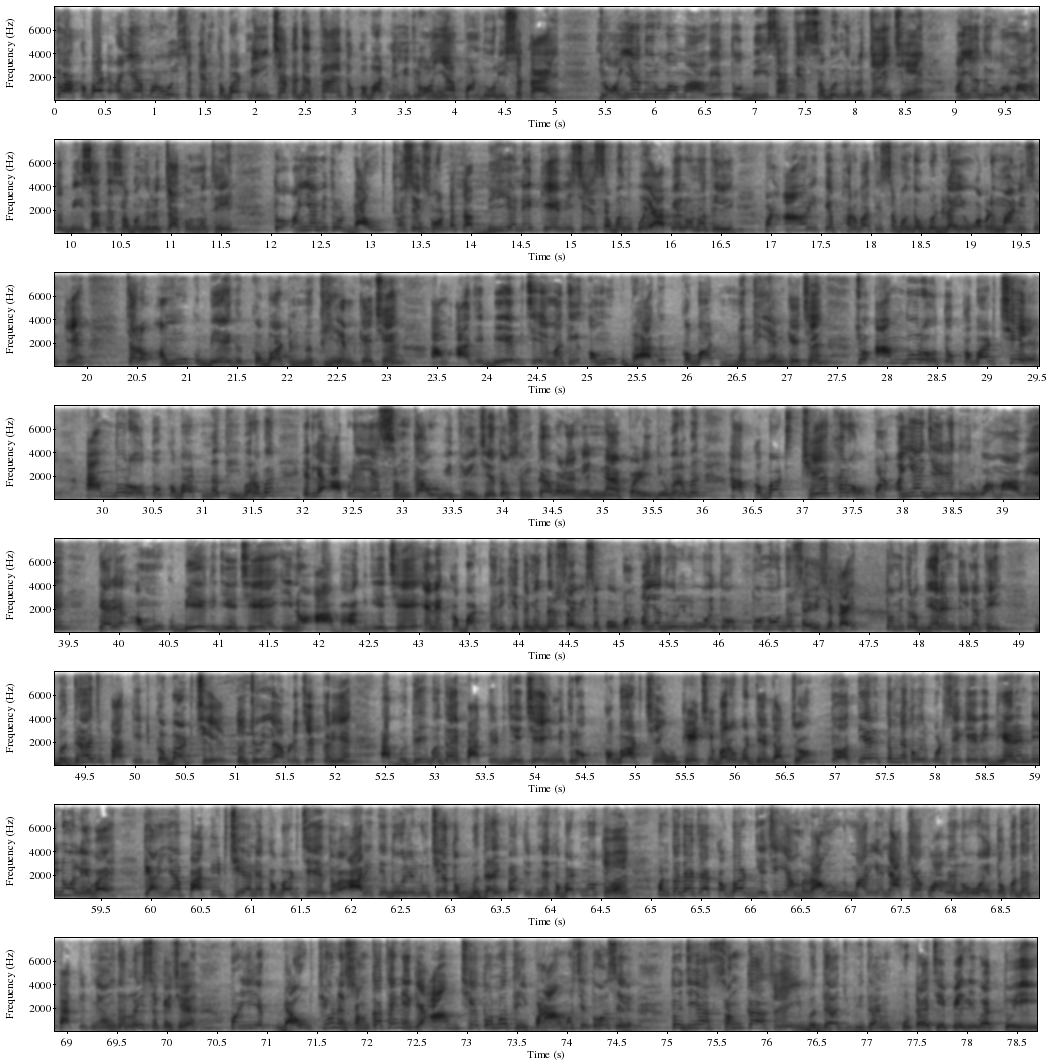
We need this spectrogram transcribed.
તો આ કબાટ અહીંયા પણ હોઈ શકે ને કબાટની ઈચ્છા કદાચ થાય તો કબાટને મિત્રો અહીંયા પણ દોરી શકાય. જો અહીંયા દોરવામાં આવે તો બી સાથે સંબંધ રચાય છે. અહીંયા દોરવામાં આવે તો બી સાથે સંબંધ રચાતો નથી. તો અહીંયા મિત્રો ડાઉટ થશે સો ટકા. બી અને કે વિશે સંબંધ કોઈ આપેલો નથી. પણ આ રીતે ફરવાથી સંબંધો બદલાય એવું આપણે માની શકીએ. ચાલો, અમુક બેગ કબાટ નથી એમ કે છે. આમ આ જે બેગ છે, એમાંથી અમુક ભાગ કબાટ નથી એમ કે છે. જો આમ દોરો તો કબાટ છે, આમ દોરો તો કબાટ નથી, બરોબર? એટલે આપણે અહીંયા શંકા ઊભી થઈ છે, તો શંકાવાળાને ના પાડી દો, બરોબર? હા, કબાટ છે ખરો, પણ અહીંયા જ્યારે દોરવામાં આવે ત્યારે અમુક બેગ જે છે, એનો આ ભાગ જે છે, એને કબાટ તરીકે તમે દર્શાવી શકો. પણ અહીંયા દોરેલું હોય તો તો ન દર્શાવી શકાય. તો મિત્રો ગેરંટી નથી. બધા જ પાકીટ કબાટ છે. તો જોઈએ આપણે ચેક કરીએ. આ બધે બધા પાકીટ જે છે, એ મિત્રો કબાટ છે એવું કહે છે. બરાબર ધ્યાન રાખજો. તો અત્યારે તમને ખબર પડશે કે એવી ગેરંટી ન લેવાય કે અહીંયા પાકીટ છે અને કબાટ છે, તો આ રીતે દોરેલું છે, તો બધાય પાકીટને કબાટ ન કહેવાય. પણ કદાચ આ કબાટ જે છે એ આમ રાઉન્ડ મારી અને આખે આખો આવેલો હોય, તો કદાચ પાકીટની અંદર લઈ શકે છે. પણ એ એક ડાઉટ થયો ને, શંકા થઈ ને કે આમ છે તો નથી, પણ આમ હશે તો હશે. તો જ્યાં શંકા છે એ બધા જ વિધાન ખોટા છે, પહેલી વાત તો એ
